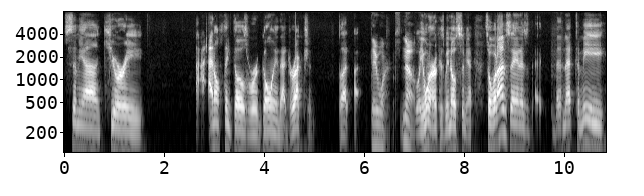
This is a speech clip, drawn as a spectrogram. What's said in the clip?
Simeon, Curie, I don't think those were going in that direction. But they weren't. No. Well, you weren't because we know Simeon. So what I'm saying is, then that to me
